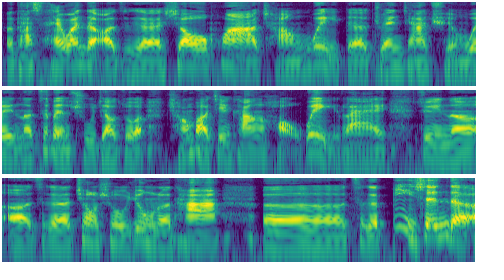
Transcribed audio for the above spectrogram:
呃，他是台湾的啊这个消化肠胃的专家权威。那这本书叫做《肠保健康好未来》，所以呢，呃，这个教授用了他呃这个毕生的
